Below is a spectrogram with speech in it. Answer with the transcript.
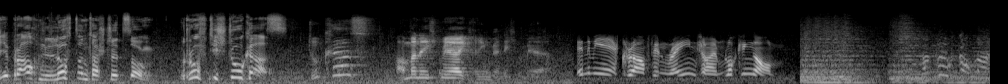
Wir brauchen Luftunterstützung. Ruf die Stukas! Dukas? Haben wir nicht mehr, kriegen wir nicht mehr. Enemy aircraft in range, I'm locking on. Versuch doch mal,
